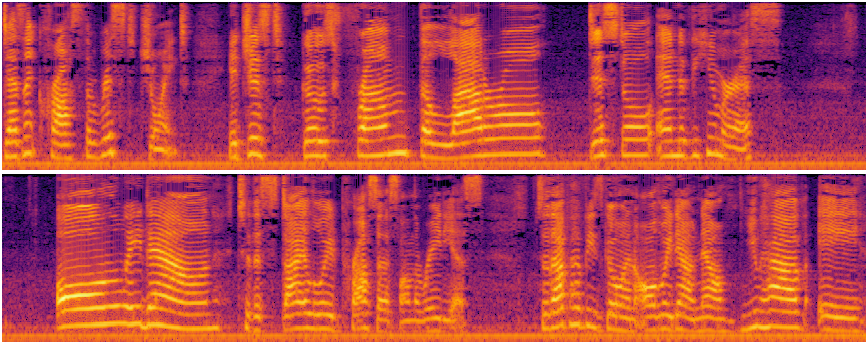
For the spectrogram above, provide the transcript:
It doesn't cross the wrist joint. It just goes from the lateral distal end of the humerus all the way down to the styloid process on the radius. So that puppy's going all the way down. Now, you have a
